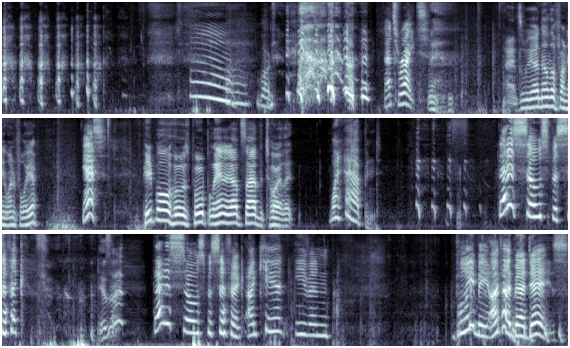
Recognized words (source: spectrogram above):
oh, that's right. Alright, so we got another funny one for you. Yes. People whose poop landed outside the toilet. What happened? That is so specific. Isn't it? That is so specific. I can't even. Believe me, I've had bad days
